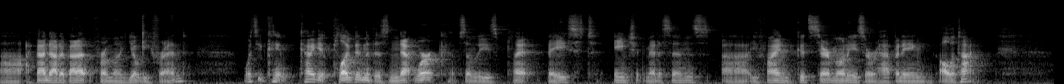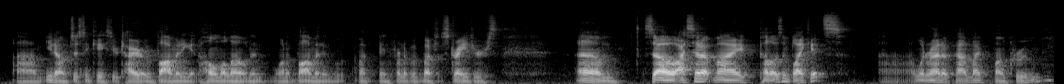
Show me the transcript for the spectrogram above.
Uh, I found out about it from a yogi friend. Once you can kind of get plugged into this network of some of these plant based ancient medicines, uh, you find good ceremonies are happening all the time. Um, you know, just in case you're tired of vomiting at home alone and want to vomit in, in front of a bunch of strangers. Um, so I set up my pillows and blankets. Uh, I went around and found my bunk room.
